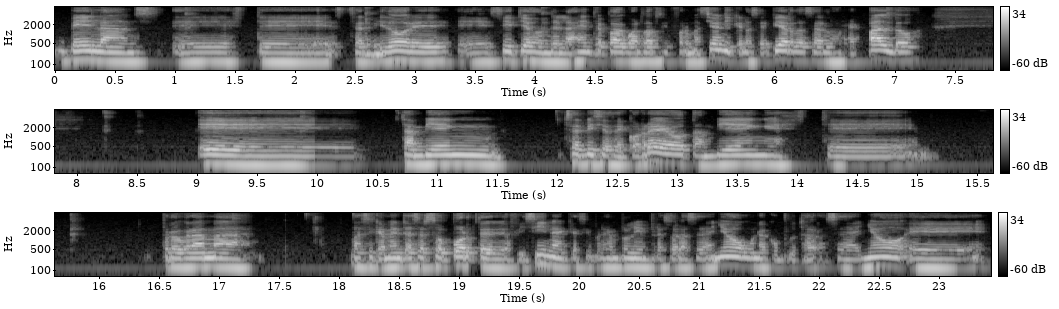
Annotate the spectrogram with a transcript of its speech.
VLANs, este, servidores, eh, sitios donde la gente pueda guardar su información y que no se pierda, hacer los respaldos. Eh, también servicios de correo, también este, programas, básicamente hacer soporte de oficina, que si por ejemplo una impresora se dañó, una computadora se dañó, eh,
